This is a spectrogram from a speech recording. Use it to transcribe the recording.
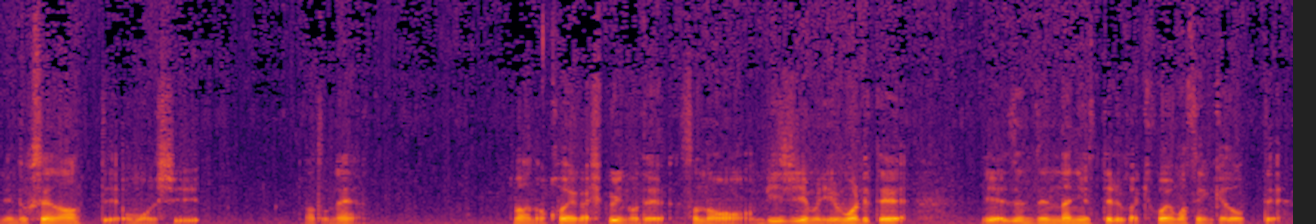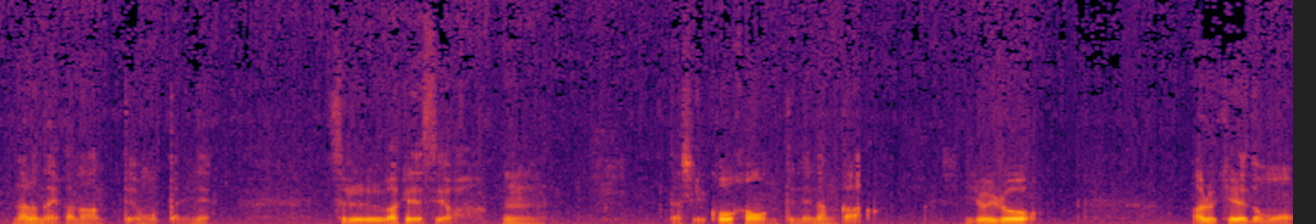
めんどくせえなって思うし、あとね、まあ、あの、声が低いので、その BGM に埋もれて、いや、全然何言ってるか聞こえませんけどってならないかなって思ったりね、するわけですよ。うん。だし、効果音ってね、なんか、いろいろあるけれども、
